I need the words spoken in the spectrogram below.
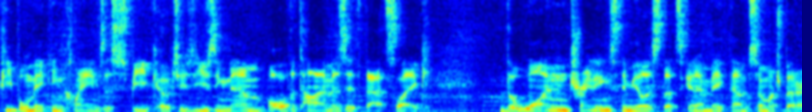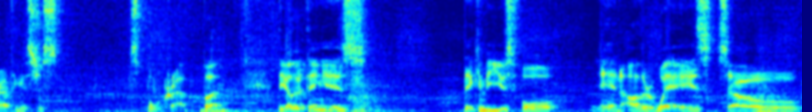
people making claims as speed coaches using them all the time as if that's like the one training stimulus that's going to make them so much better i think it's just it's bull crap but the other thing is they can be useful in other ways so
